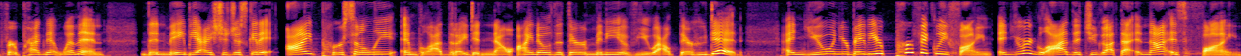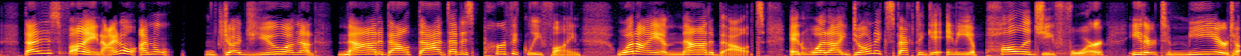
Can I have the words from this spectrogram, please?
for pregnant women, then maybe I should just get it. I personally am glad that I didn't. Now, I know that there are many of you out there who did and you and your baby are perfectly fine and you're glad that you got that and that is fine that is fine i don't i don't judge you. I'm not mad about that. That is perfectly fine. What I am mad about and what I don't expect to get any apology for, either to me or to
